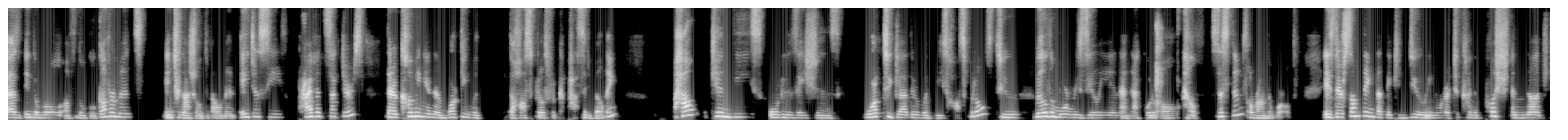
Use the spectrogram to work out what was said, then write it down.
as in the role of local governments, international development agencies, private sectors that are coming in and working with the hospitals for capacity building, how can these organizations work together with these hospitals to build a more resilient and equitable health systems around the world? Is there something that they can do in order to kind of push and nudge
